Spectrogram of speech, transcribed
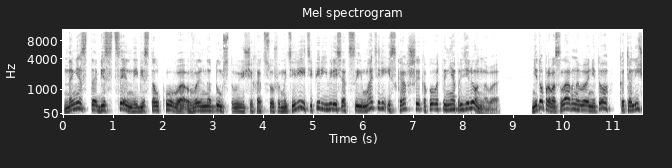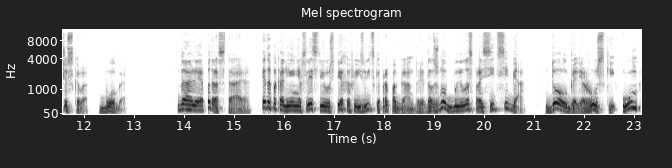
на место бесцельно и бестолково вольнодумствующих отцов и матерей теперь явились отцы и матери, искавшие какого-то неопределенного, не то православного, не то католического Бога. Далее, подрастая, это поколение вследствие успехов иезуитской пропаганды должно было спросить себя, долго ли русский ум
